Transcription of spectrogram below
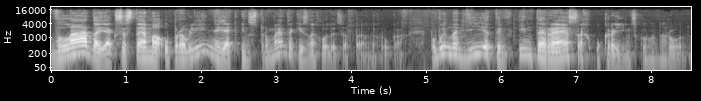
Влада, як система управління, як інструмент, який знаходиться в певних руках, повинна діяти в інтересах українського народу.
